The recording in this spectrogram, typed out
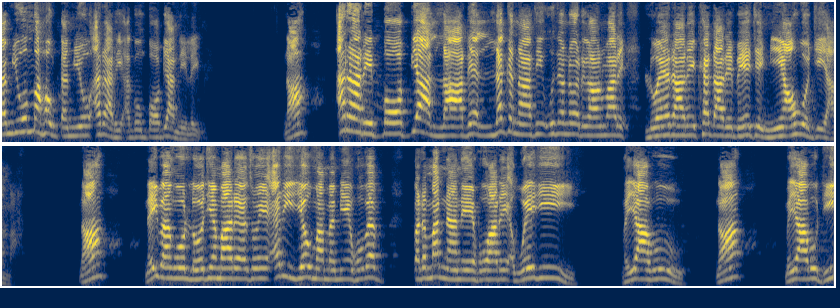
တမျိုးမဟုတ်တမျိုးအဲ့ဓာတွေအကုန်ပေါ်ပြနေလိမ့်မယ်နော်အဲ့ဓာတွေပေါ်ပြလာတဲ့လက္ခဏာที่ဦးဇင်းတော်တရားဓမ္မတွေလွယ်တာတွေခက်တာတွေဘယ်အချိန်မြင်အောင်ကိုကြည့်ရမှာနော် နိဗ္ဗာန်ကိုလိုချင်ပါတယ်ဆိုရင်အဲ့ဒီရုပ်မှမမြင်ဟိုဘက်ပရမတ်နံတွေဟိုဟာတွေအဝေးကြီးမရဘူးနော်မရဘူးဒီ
